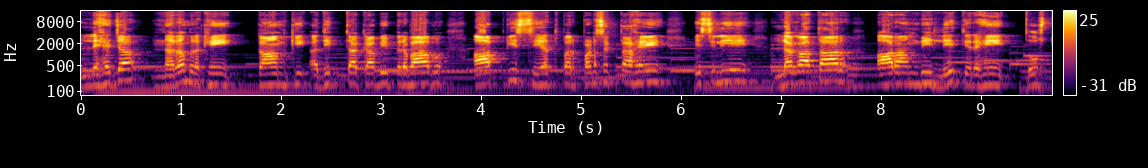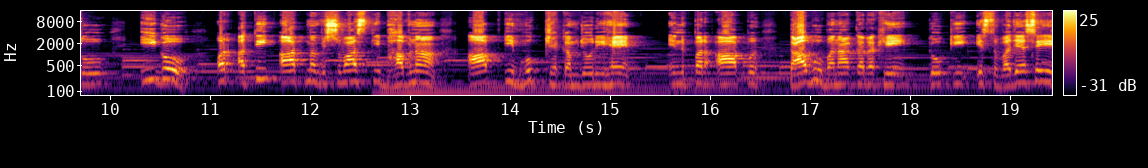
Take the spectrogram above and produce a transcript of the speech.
लहजा नरम रखें। काम की अधिकता का भी प्रभाव आपकी सेहत पर पड़ सकता है। इसलिए लगातार आराम भी लेते रहें। दोस्तों, ईगो और अति आत्मविश्वास की भावना आपकी मुख्य कमज़ोरी है। इन पर आप काबू बनाकर रखें, क्योंकि इस वजह से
